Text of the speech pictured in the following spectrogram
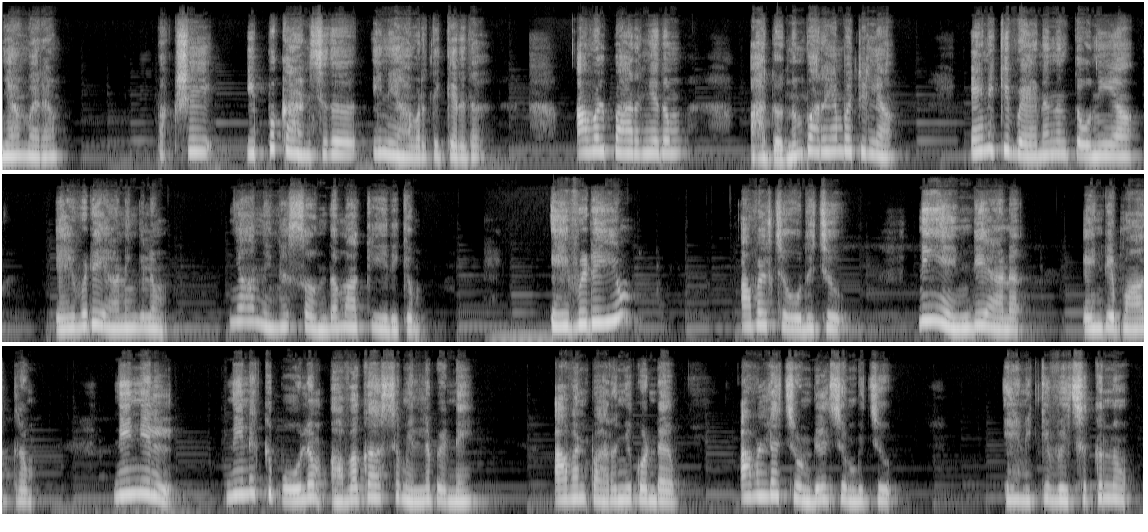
ഞാൻ വരാം. പക്ഷേ ഇപ്പൊ കാണിച്ചത് ഇനി ആവർത്തിക്കരുത്. അവൾ പറഞ്ഞതും അതൊന്നും പറയാൻ പറ്റില്ല. എനിക്ക് വേണമെന്ന് തോന്നിയ എവിടെയാണെങ്കിലും ഞാൻ നിന്നെ സ്വന്തമാക്കിയിരിക്കും. എവിടെയും? അവൾ ചോദിച്ചു. നീ എന്റെയാണ്. എന്റെ മാത്രം. നിന്നിൽ നിനക്ക് പോലും അവകാശമില്ല പെണ്ണേ. അവൻ പറഞ്ഞുകൊണ്ട് അവളുടെ ചുണ്ടിൽ ചുംബിച്ചു. എനിക്ക് വിശക്കുന്നു.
